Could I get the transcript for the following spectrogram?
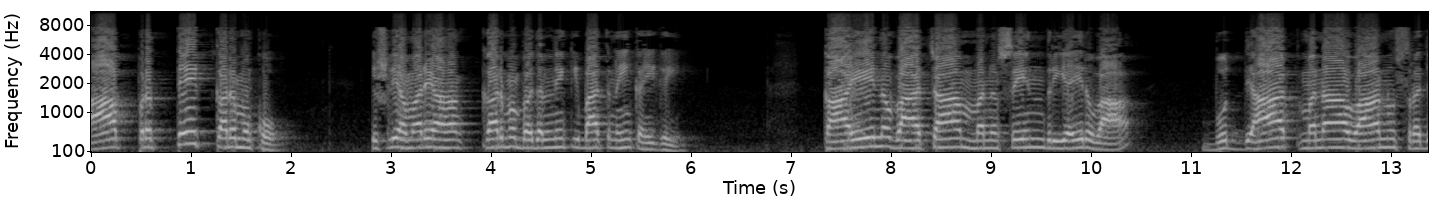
आप प्रत्येक कर्म को, इसलिए हमारे यहाँ कर्म बदलने की बात नहीं कही गई। कायेन वाचा मनसेन्द्रियर्वा, बुद्ध्यात्मना वानुसृज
